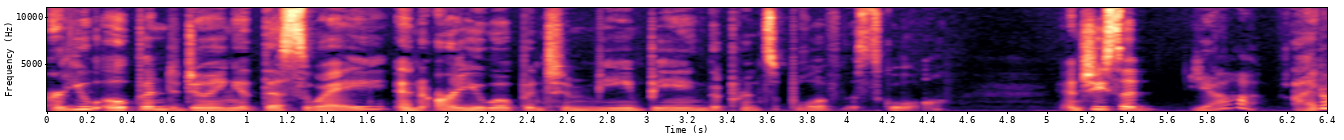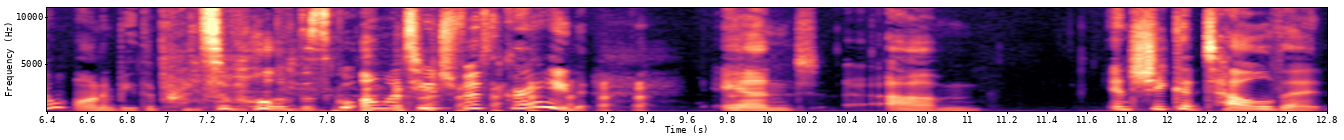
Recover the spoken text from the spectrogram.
Are you open to doing it this way? And are you open to me being the principal of the school? And she said, Yeah, I don't want to be the principal of the school. I want to teach fifth grade. And, um, and she could tell that,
